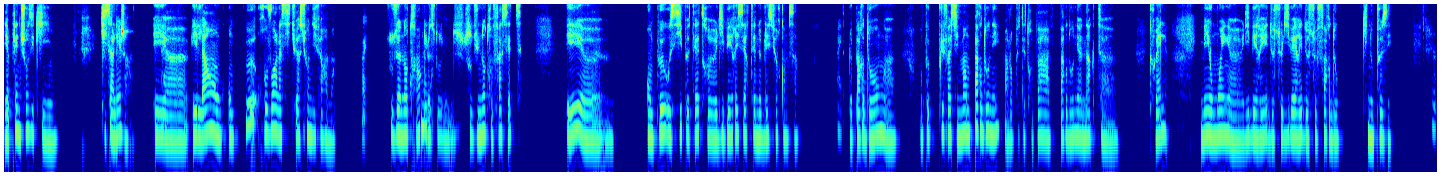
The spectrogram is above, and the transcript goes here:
il y a plein de choses qui, qui s'allègent. Et, Ouais, euh, et là, on, on peut revoir la situation différemment, ouais, sous un autre angle, sous, sous une autre facette. Et euh, on peut aussi peut-être euh, libérer certaines blessures comme ça. Ouais, Le pardon, euh, on peut plus facilement pardonner. Alors peut-être pas pardonner un acte cruel, mais au moins libérer, de se libérer de ce fardeau qui nous pesait. Mm.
